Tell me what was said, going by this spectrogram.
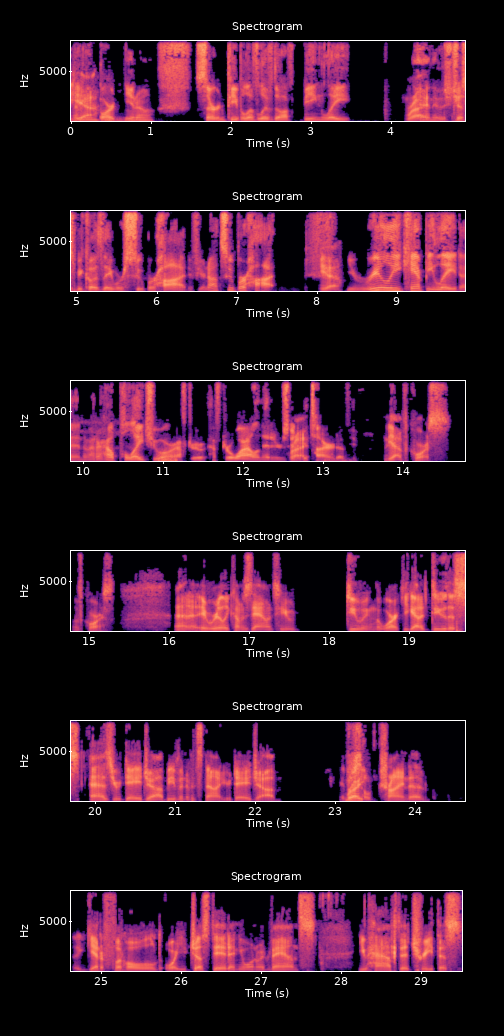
I Yeah. mean, Bart, you know, certain people have lived off being late, right and it was just because they were super hot. If you're not super hot, yeah you really can't be late. And no matter how polite you are, after after a while, an editor's going Right. to get tired of you. Yeah, of course, of course. And it really comes down to doing the work. You got to do this as your day job, even if it's not your day job. If Right. you're still trying to get a foothold, or you just did and you want to advance, you have to treat this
